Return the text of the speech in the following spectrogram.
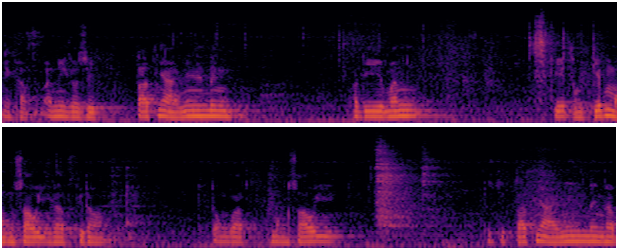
นี่ ครับ อันนี้ก็สิตัดยากนิดนึง พอดีมันเกต้องเก็บมองเสาอีกครับพี่น้องต้องวัดมองเสาอีกก็สิตัดใหญ่นิดนึงครับ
